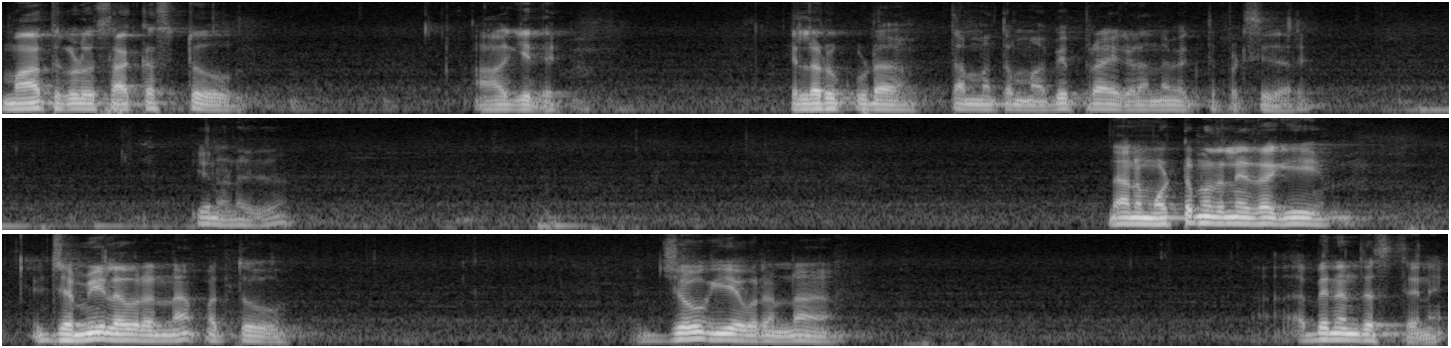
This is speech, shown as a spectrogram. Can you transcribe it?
ಮಾತುಗಳು ಸಾಕಷ್ಟು ಆಗಿದೆ. ಎಲ್ಲರೂ ಕೂಡ ತಮ್ಮ ತಮ್ಮ ಅಭಿಪ್ರಾಯಗಳನ್ನು ವ್ಯಕ್ತಪಡಿಸಿದ್ದಾರೆ. ಏನಣ್ಣ ಇದು? ನಾನು ಮೊಟ್ಟ ಮೊದಲನೇದಾಗಿ ಜಮೀಲ್ ಅವರನ್ನು ಮತ್ತು ಜೋಗಿಯವರನ್ನು ಅಭಿನಂದಿಸ್ತೇನೆ.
